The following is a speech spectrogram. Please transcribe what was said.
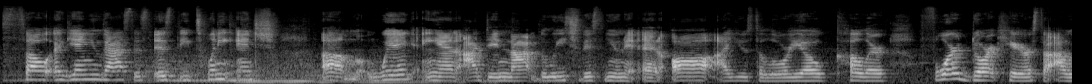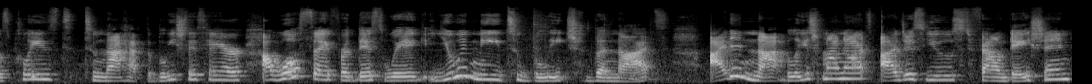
So again you guys this is the 20 inch um, wig and I did not bleach this unit at all I used the L'Oreal color for dark hair so I was pleased to not have to bleach this hair. I will say for this wig you would need to bleach the knots. I did not bleach my knots. I just used foundation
